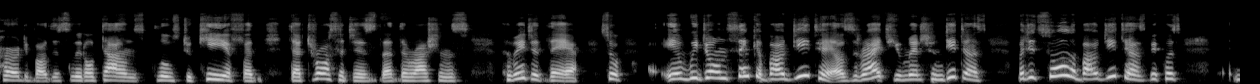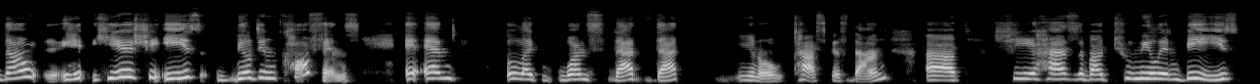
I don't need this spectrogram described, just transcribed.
heard about these little towns close to Kiev and the atrocities that the Russians committed there. So uh, we don't think about details, right? You mentioned details, but it's all about details because now here she is building coffins and like once that that you know task is done uh, she has about 2 million bees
